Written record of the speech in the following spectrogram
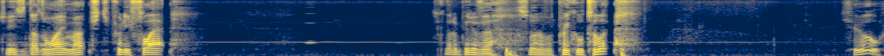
Geez, it doesn't weigh much. It's pretty flat. Got a bit of a sort of a prickle to it. Cool.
